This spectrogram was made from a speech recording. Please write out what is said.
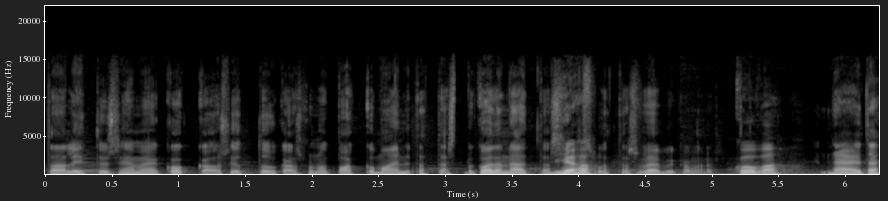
tää liittyy siihen meidän kokkausjuttuun kanssa, mun on pakko mainita tästä. Mä koitan näyttää sitä sulle tässä webikamerassa. Kova. Näytä.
